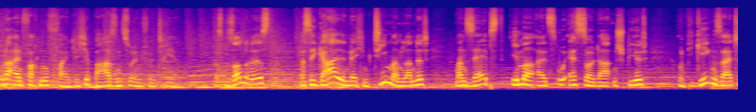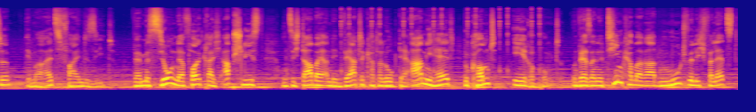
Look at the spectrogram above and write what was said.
oder einfach nur feindliche Basen zu infiltrieren. Das Besondere ist, dass egal in welchem Team man landet, man selbst immer als US-Soldaten spielt und die Gegenseite immer als Feinde sieht. Wer Missionen erfolgreich abschließt und sich dabei an den Wertekatalog der Army hält, bekommt Ehrepunkte. Und wer seine Teamkameraden mutwillig verletzt,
